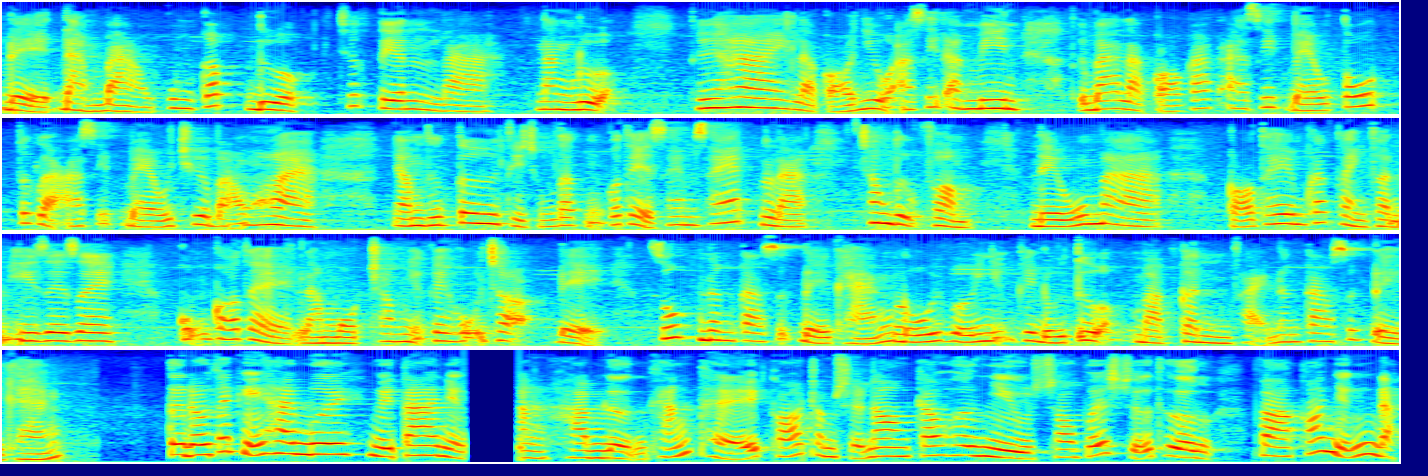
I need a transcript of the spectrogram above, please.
để đảm bảo cung cấp được trước tiên là năng lượng thứ hai là có nhiều axit amin, thứ ba là có các axit béo tốt, tức là axit béo chưa bão hòa nhóm thứ tư thì chúng ta cũng có thể xem xét là trong thực phẩm, nếu mà có thêm các thành phần IgG cũng có thể là một trong những cái hỗ trợ để giúp nâng cao sức đề kháng đối với những cái đối tượng mà cần phải nâng cao sức đề kháng. Từ đầu thế kỷ 20, người ta nhận rằng hàm lượng kháng thể có trong sữa non cao hơn nhiều so với sữa thường và có những đặc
